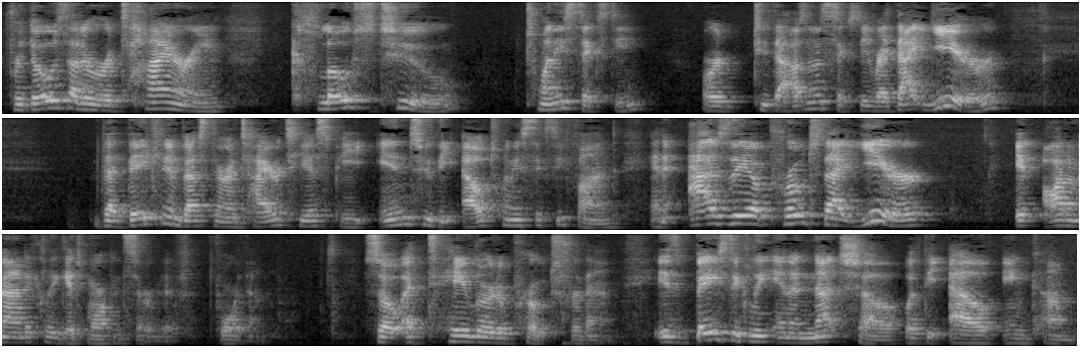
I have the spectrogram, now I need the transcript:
for those that are retiring close to 2060 or 2060, right, that year, that they can invest their entire TSP into the L2060 fund, and as they approach that year, it automatically gets more conservative for them. So, a tailored approach for them is basically, in a nutshell, what the L income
